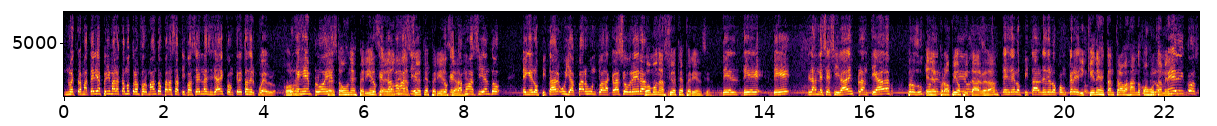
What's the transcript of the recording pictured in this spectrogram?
nuestras materias primas las estamos transformando para satisfacer necesidades concretas del pueblo. Un Correcto. ejemplo es Pero esto es una experiencia, lo que ¿de dónde estamos nació haci- esta experiencia, Lo que estamos Ángel? haciendo en el hospital Uyapar junto a la clase obrera ¿Cómo nació esta experiencia? del- de, de las necesidades planteadas producto En el del propio de hospital, ¿verdad? Desde el hospital, desde lo concreto. ¿Y quiénes están trabajando Los conjuntamente? médicos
